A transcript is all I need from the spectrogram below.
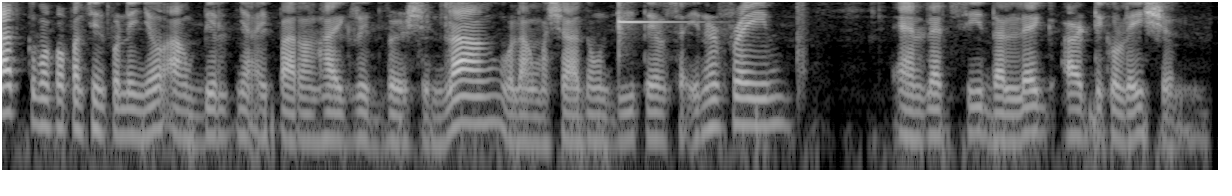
At kung mapapansin po ninyo, ang build niya ay parang high grade version lang. Walang masyadong detail sa inner frame. And let's see the leg articulation.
